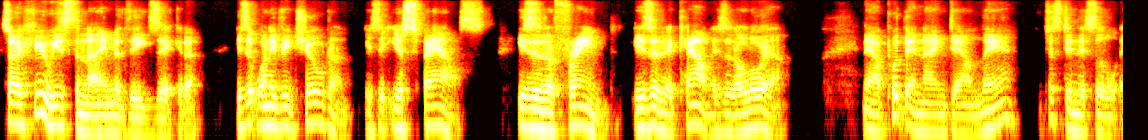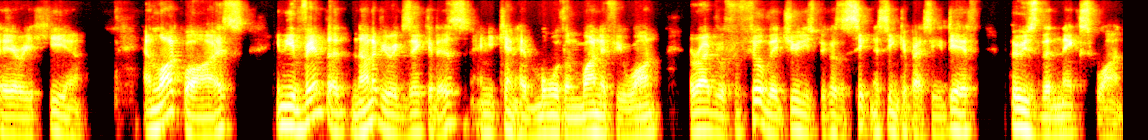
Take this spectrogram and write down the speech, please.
So, who is the name of the executor? Is it one of your children? Is it your spouse? Is it a friend? Is it an accountant? Is it a lawyer? Now, put their name down there, just in this little area here. And likewise, in the event that none of your executors, and you can have more than one if you want, are able to fulfill their duties because of sickness, incapacity, death, who's the next one?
